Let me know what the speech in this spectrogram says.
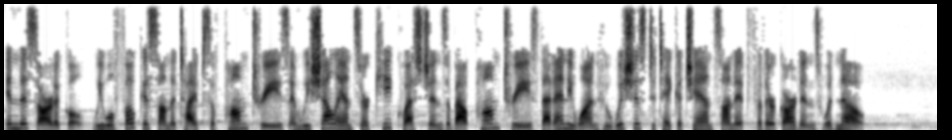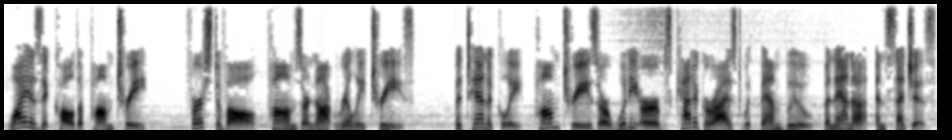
In this article, we will focus on the types of palm trees and we shall answer key questions about palm trees that anyone who wishes to take a chance on it for their gardens would know. Why is it called a palm tree? First of all, palms are not really trees. Botanically, palm trees are woody herbs categorized with bamboo, banana, and sedges.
